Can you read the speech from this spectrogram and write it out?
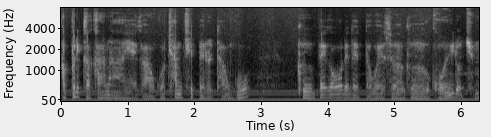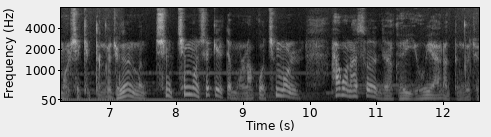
아프리카 가나에 가고 참치배를 타고 그 배가 오래됐다고 해서 그 고의로 침몰시켰던 거죠. 그건 뭐 침, 침몰시킬 때 몰랐고 침몰하고 나서 이제 그 이후에 알았던 거죠.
